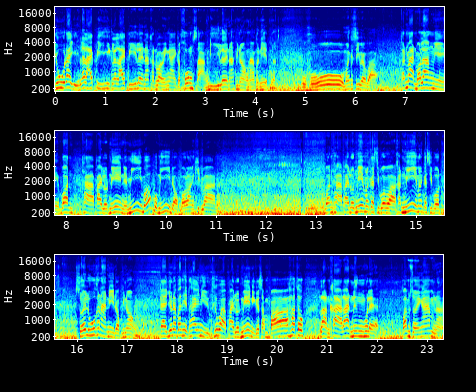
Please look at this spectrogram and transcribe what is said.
อยู่ได้หลายๆปีอีกหลายๆปีเลยนะคันว่าง่ายๆก็โครงสางดีเลยนะพี่น้องนะเพิ่นเฮ็ดนะโอ้โห มันก็สิแบบว่าคันบ้านบ่ลังนี่บอนท่าป้ายรถเมล์เนี่ยมีบ่บ่มีดอกบ่ลังคิดว่านะบอนท่าป้ายรถเมล์มันก็สิบ่ว่าคันมีมันก็สิบ่สวยรู้ขนาดนี้ดอกพี่น้อง แต่อยู่ในประเทศไทยนี่ถือว่าไปรถเมล์นี่ก็ซัมปาฮะโตร้านค้าร้านหนึงพู้นแหละความสวยงามนะ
